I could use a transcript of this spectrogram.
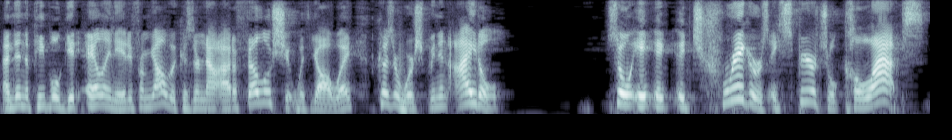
and then the people get alienated from Yahweh because they're now out of fellowship with Yahweh because they're worshiping an idol. So it, it, it triggers a spiritual collapse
